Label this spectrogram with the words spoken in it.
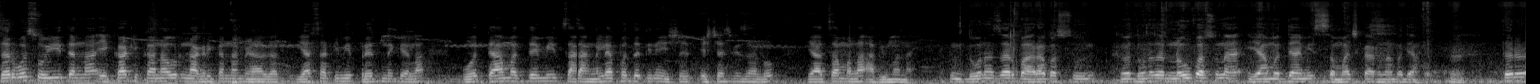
सर्व सोयी त्यांना एका ठिकाणावर नागरिकांना मिळाव्यात यासाठी मी प्रयत्न केला व त्यामध्ये मी चा- चांगल्या पद्धतीने यश यशस्वी झालो याचा मला अभिमान आहे. दोन हजार बारापासून किंवा दोन हजार नऊपासून यामध्ये आम्ही समाजकारणामध्ये आहोत. तर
